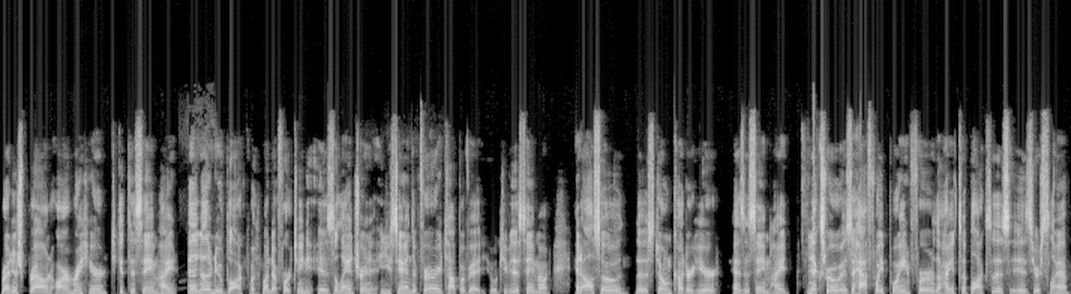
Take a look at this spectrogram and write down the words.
reddish brown arm right here to get the same height. And another new block with 1.14 is the lantern, and you stand on the very top of it, it will give you the same amount. And also the stone cutter here has the same height. The next row is a halfway point for the heights of blocks. So this is your slab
